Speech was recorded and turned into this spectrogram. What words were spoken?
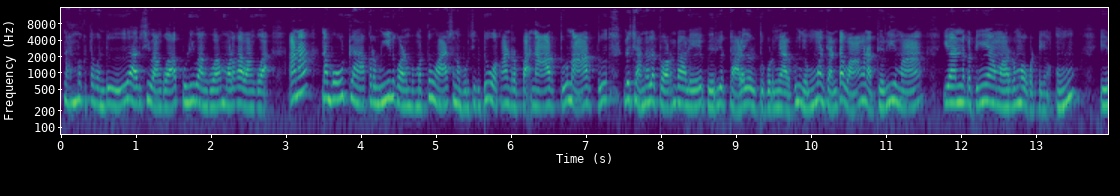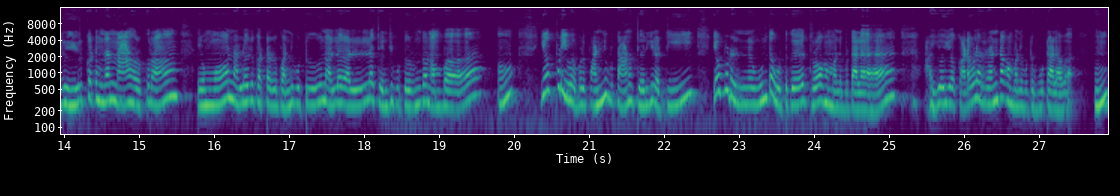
நம்மக்கிட்ட வந்து அரிசி வாங்குவா புளி வாங்குவா மிளகா வாங்குவா. ஆனால் நம்ம வீட்டில் ஆக்கிற மீன் குழம்பு மட்டும் வாசனை பிடிச்சிக்கிட்டு உக்காண்டிருப்பா நார்த்து நார்த்து. இந்த ஜன்னலை திறந்தாலே பெரிய தலையெழுத்து கொடுமையாக இருக்குன்னு எம்மா சண்டை வாங்கினா தெரியுமா? என்னை கட்டியும் என் மரமாக கட்டியும். ம்? இது இருக்கட்டும் தான் நான் இருக்கிறோம். எம்மோ நல்லது கட்டது பண்ணிவிட்டு நல்ல நல்லா செஞ்சு விட்டு இருந்தோம் நம்ம. எப்படி இவ இப்படி பண்ணி விட்டான்னு தெரியல டீ. எப்படி உண்டை வீட்டுக்கு துரோகம் பண்ணி விட்டாள? ஐயோயோ கடவுளை ரெண்டகம் பண்ணி விட்டு போட்டாள் ம்?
